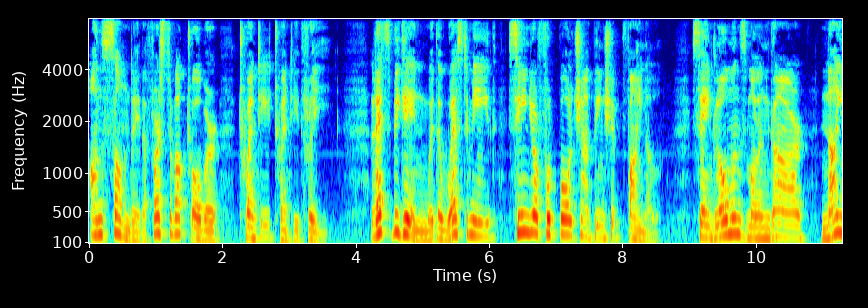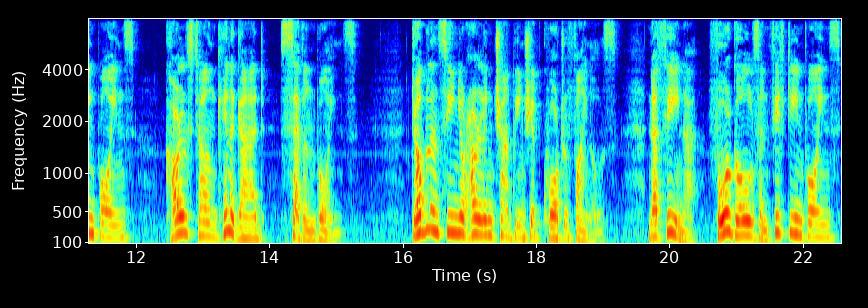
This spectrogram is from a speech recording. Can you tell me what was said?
on Sunday, the 1st of October 2023. Let's begin with the Westmeath Senior Football Championship final. St. Lomans Mullingar, 9 points, Coralstown Kinnegad, 7 points. Dublin Senior Hurling Championship quarter finals. Na Fianna, 4 goals and 15 points.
